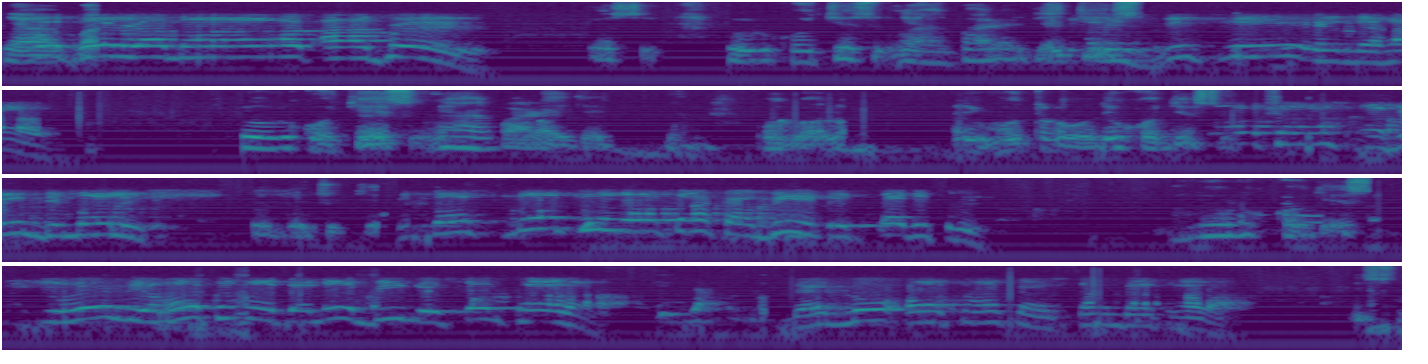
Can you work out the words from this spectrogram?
Ní agbára Open your mouth and pray. Jésù. Orúkọ Jésù ní agbára ẹ̀jẹ̀ There is Jésù. victory in the house. Orúkọ Jésù ní agbára ẹ̀jẹ̀ lọ lọ. Mo tọrọ orúkọ Jésù. Altars are being demolished Lójú jẹ́. because no two altars can be in the territory. Ní orúkọ Jésù. If you raise the altar of the Lord being a strong tower, then no altar can stand that tower. Jésù.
